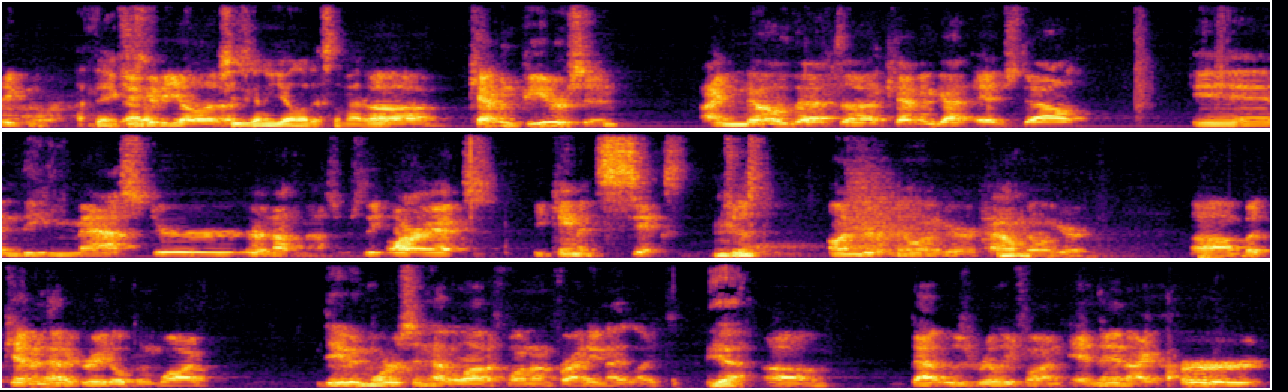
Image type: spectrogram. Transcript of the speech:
Ignore. I think She's I going to yell at us. she's gonna yell at us no matter what. Uh, Kevin Peterson. I know that uh, Kevin got edged out in the master or not the masters, the RX. He came in 6th Mhm. just under Millinger, Kyle Mhm. Millinger. Um, but Kevin had a great open WOD. David Morrison had a lot of fun on Friday Night Lights. Yeah. Um, that was really fun. And then I heard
